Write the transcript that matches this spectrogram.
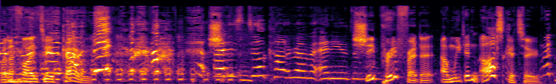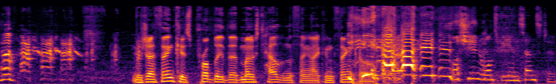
with a fine tooth comb. I still can't remember any of the. She proofread it, and we didn't ask her to. Which I think is probably the most Helen thing I can think of. Yes! Well, she didn't want to be insensitive.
